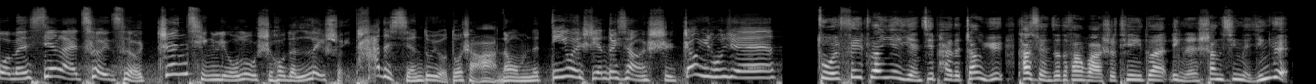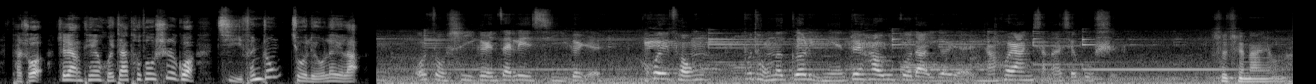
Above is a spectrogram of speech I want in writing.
我们先来测一测真情流露时候的泪水，它的咸度有多少啊？那我们的第一位实验对象是章鱼同学。作为非专业演技派的章鱼，他选择的方法是听一段令人伤心的音乐。他说，这两天回家偷偷试过，几分钟就流泪了。我总是一个人在练习一个人，会从不同的歌里面对号入座到一个人，然后让你想到一些故事。是前男友吗？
